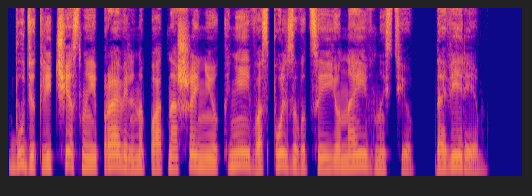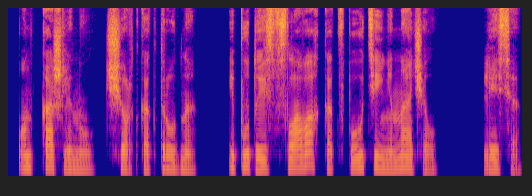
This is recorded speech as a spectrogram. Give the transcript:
Будет ли честно и правильно по отношению к ней воспользоваться ее наивностью? доверием. Он кашлянул, черт, как трудно, и, путаясь в словах, как в паутине, начал. «Леся,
